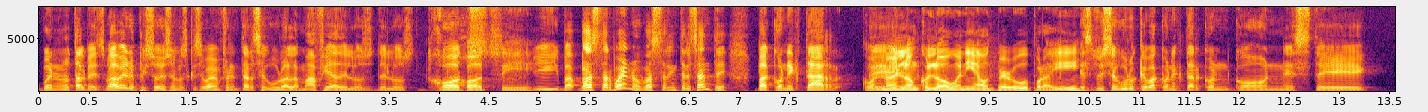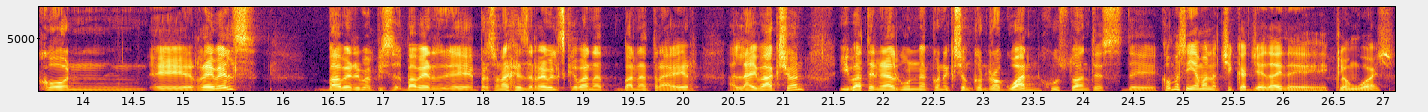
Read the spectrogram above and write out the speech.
bueno, no tal vez, va a haber episodios en los que se va a enfrentar seguro a la mafia de los, de los Hots. Hots, sí. Y va, va a estar bueno, va a estar interesante. Va a conectar Con eh, el Uncle Owen y Out Beru por ahí. Estoy seguro que va a conectar con, con este, con eh, Rebels. Va a haber, va a haber eh, personajes de Rebels que van a, van a traer a live action y va a tener alguna conexión con Rock One justo antes de... ¿Cómo se llama la chica Jedi de Clone Wars?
